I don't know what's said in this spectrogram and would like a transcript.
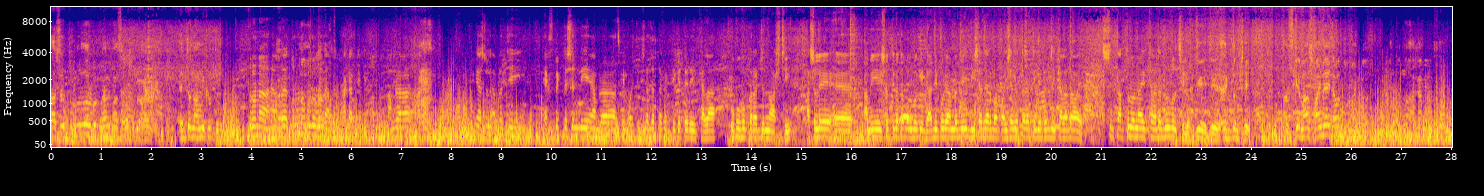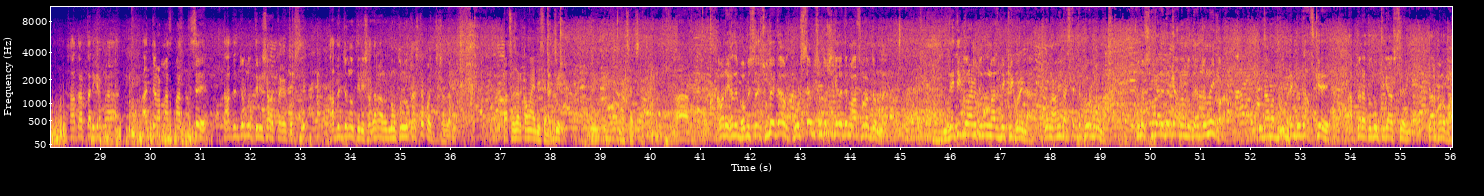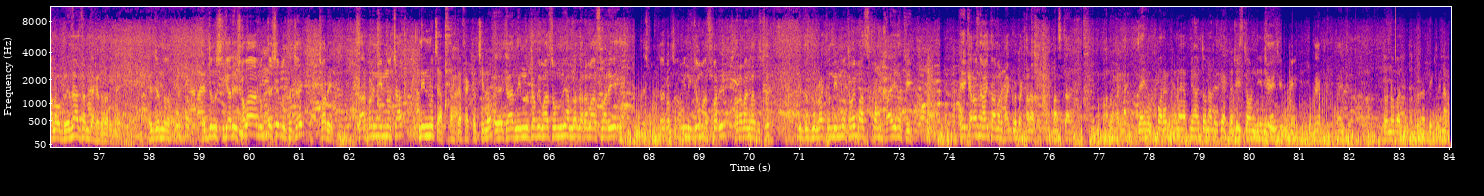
আসলে তুলনামূলকভাবে মাছ অতগুলো হয় হয়নি এর জন্য আমি খুব দুঃখ। তুলনা হ্যাঁ, আমরা তুলনামূলকভাবে আমরা ঢাকা থেকে আমরা ঢাকা থেকে আসলে আমরা যেই এক্সপেকটেশন নিয়ে আমরা আজকে পঁয়ত্রিশ হাজার টাকার টিকিটের এই খেলা উপভোগ করার জন্য আসছি আসলে আমি সত্যি কথা বলব কি গাজীপুরে আমরা যে বিশ হাজার বা বাইশ হাজার টাকার টিকিটের যে খেলাটা হয় তার তুলনায় খেলাটা দুর্বল ছিল। জি জি একদম ঠিক। আজকে মাছ হয় নাই আমার দুর্ভাগ্য জন্য আগামী মাসে সাত আট তারিখে আমরা আজ যারা মাছ মারতেছে তাদের জন্য তিরিশ হাজার টাকা করছে। তাদের জন্য তিরিশ হাজার আর নতুন লোক আসলে পঁয়ত্রিশ হাজার। পাঁচ হাজার কমায় দিচ্ছেন জি। আচ্ছা আচ্ছা। আর আমার এখানে ভবিষ্যতে শুধু এটা করছি আমি শুধু শিকারীদের মাছ মারার জন্য নয় নেতিক করে আমি কোনো মাছ বিক্রি করি না এবং আমি ব্যস্ত একটা করব না। শুধু শিকারীদেরকে আনন্দ দেওয়ার জন্যই করা। কিন্তু আমার দুর্ভাগ্য যে আজকে আপনারা এত দূর থেকে আসছেন তারপরও ভালো রেজাল্ট আমি দেখাতে পারি নাই। এর জন্য এর জন্য শিকারী সবার উদ্দেশ্যে বলতে চাই সরি তারপরে নিম্নচাপ। নিম্নচাপ একটা ফ্যাক্টর ছিল। এটা নিম্নচাপে মাছ অমনি আমরা যারা মাছ মারি পঞ্চাশ বছর আমি নিজেও মাছ মারি সারা বাংলাদেশে কিন্তু দুর্ভাগ্য নিম্নচাপে মাছ কম খাই না ঠিক। এই কারণে হয়তো আমার ভাগ্যটা খারাপ মাছটা ভালো হয় না যাই হোক পরের খেলায় আপনি হয়তো ওনাদেরকে একটা ডিসকাউন্ট দিয়ে দিবেন। থ্যাংক ইউ থ্যাংক ইউ ধন্যবাদ বন্ধুরা দেখলেন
